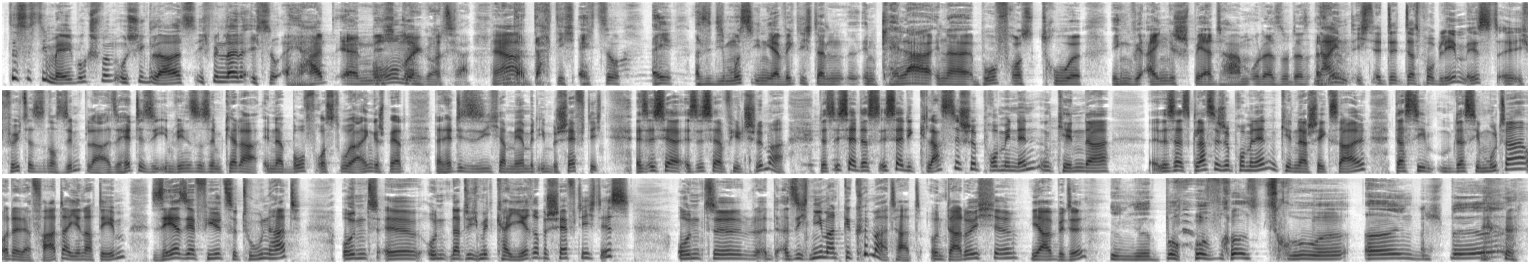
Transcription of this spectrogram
das ist die Mailbox von Uschi Glas. Ich bin leider, ich so, ey, hat er nicht. Oh mein. Gott. Ja. Und da dachte ich echt so, ey, also die muss ihn ja wirklich dann im Keller in einer Bofrosttruhe irgendwie eingesperrt haben oder so. Dass, also, Nein, ich, das Problem ist, äh, ich fürchte, das ist noch simpler. Also hätte sie ihn wenigstens im Keller in der Bofrostruhe eingesperrt, dann hätte sie sich ja mehr mit ihm beschäftigt. Es ist ja, es ist ja viel schlimmer. Das ist ja, das ist ja die klassische Prominentenkinder. Äh, Das ist das klassische Prominentenkinderschicksal, dass die, dass die Mutter oder der Vater, je nachdem, sehr, sehr viel zu tun hat und, äh, und natürlich mit Karriere beschäftigt ist und äh, sich niemand gekümmert hat. Und dadurch, äh, ja, bitte. in der Bofrosttruhe eingesperrt.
